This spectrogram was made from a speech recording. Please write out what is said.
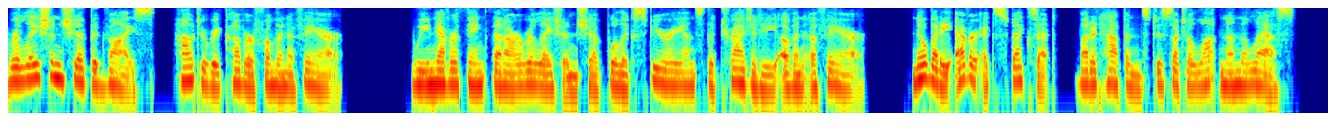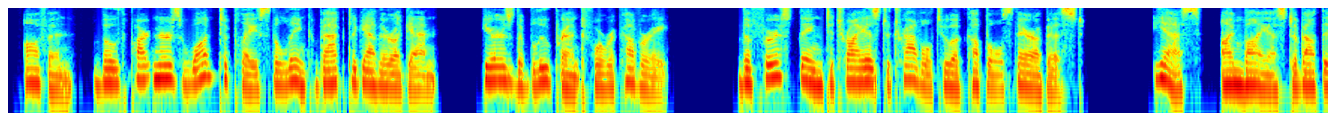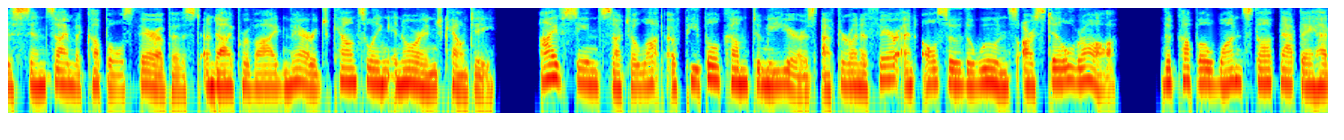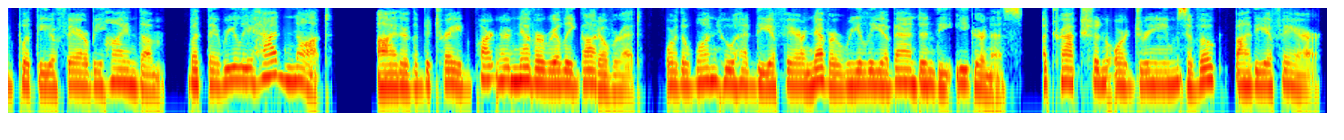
Relationship advice How to recover from an affair. We never think that our relationship will experience the tragedy of an affair. Nobody ever expects it, but it happens to such a lot nonetheless. Often, both partners want to place the link back together again. Here's the blueprint for recovery. The first thing to try is to travel to a couples therapist. Yes, I'm biased about this since I'm a couples therapist and I provide marriage counseling in Orange County. I've seen such a lot of people come to me years after an affair and also the wounds are still raw. The couple once thought that they had put the affair behind them, but they really had not. Either the betrayed partner never really got over it, or the one who had the affair never really abandoned the eagerness, attraction, or dreams evoked by the affair.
